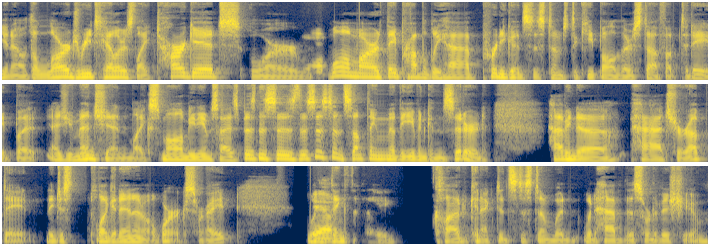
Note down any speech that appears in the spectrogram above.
you know the large retailers like target or walmart they probably have pretty good systems to keep all their stuff up to date. But as you mentioned like small medium sized businesses this isn't something that they even considered having to patch or update. They just plug it in and it works right? Wouldn't yeah. think that a cloud connected system would would have this sort of issue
